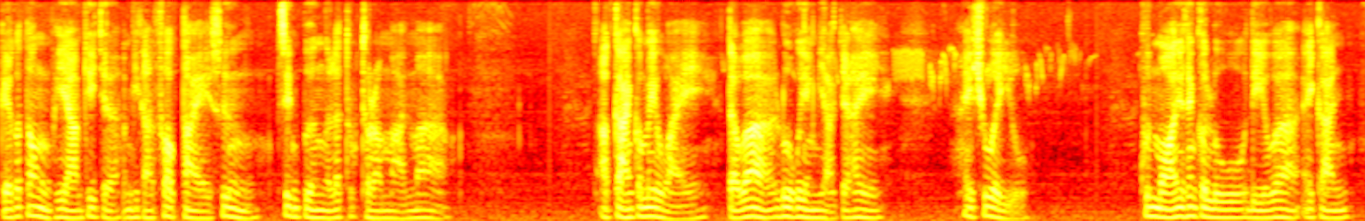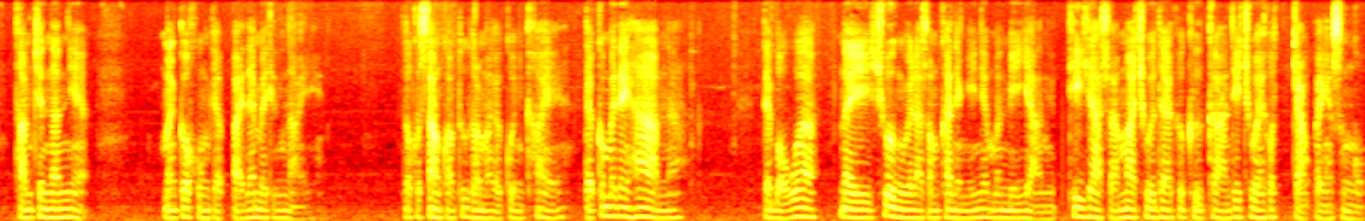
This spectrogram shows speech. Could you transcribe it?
แกก็ต้องพยายามที่จะมีการฟอกไต ซึ่งสิ้นเปลืองเงินและทุกข์ทรมานมาก อาการก็ไม่ไหว แต่ว่าลูกก็ยังอยากจะให้ให้ช่วยอยู่ คุณหมอนี่ท่านก็รู้ดีว่าไอ้การทำเช่นนั้นเนี่ยมันก็คงจะไปได้ไม่ถึงไหน แล้วก็สร้างความทุกข์ทรมานกับคนไข้ แต่ก็ไม่ได้ห้ามนะ แต่บอกว่า ในช่วงเวลาสำคัญอย่างนี้เนี่ยมันมีอย่างที่ญาติสามารถช่วยได้ก็คือการที่ช่วยให้เขาจากไปอย่างสงบ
